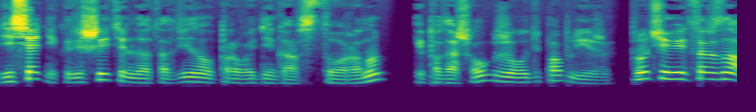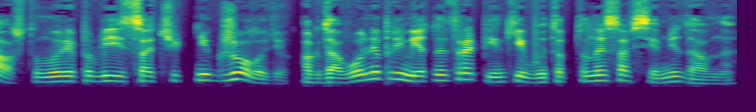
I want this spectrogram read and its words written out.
Десятник решительно отодвинул проводника в сторону и подошел к желуди поближе. Впрочем, Виктор знал, что Нурия приблизится чуть не к желудю, а к довольно приметной тропинке, вытоптанной совсем недавно.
